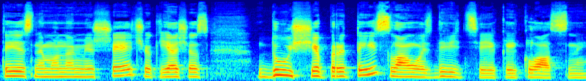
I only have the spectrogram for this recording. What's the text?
Тиснемо на мішечок. Я зараз дужче притисла. Ось, дивіться, який класний.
